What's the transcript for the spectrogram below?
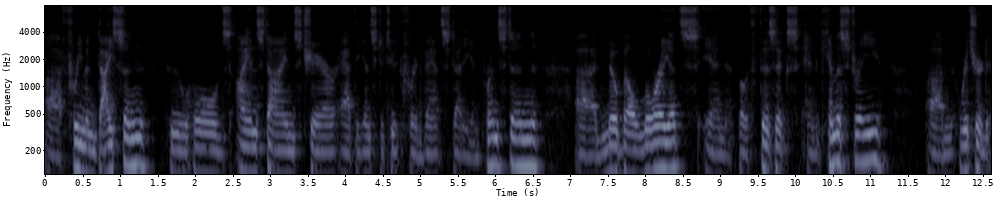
uh, Freeman Dyson, who holds Einstein's chair at the Institute for Advanced Study in Princeton, uh, Nobel laureates in both physics and chemistry, um, Richard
